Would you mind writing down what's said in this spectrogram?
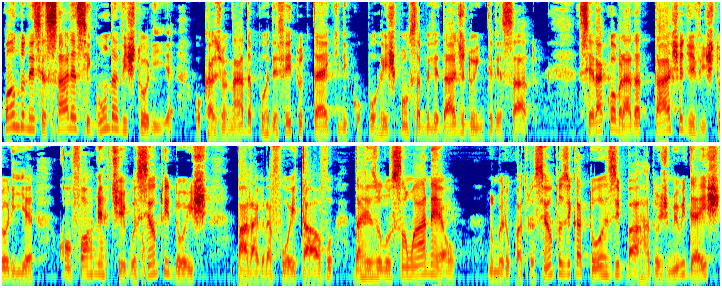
Quando necessária a segunda vistoria, ocasionada por defeito técnico por responsabilidade do interessado, será cobrada taxa de vistoria conforme artigo 102, parágrafo 8 da Resolução ANEL, número 414/2010,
